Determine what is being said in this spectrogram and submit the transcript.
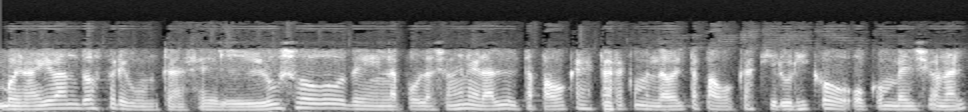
Bueno, ahí van dos preguntas. El uso de, en la población general del tapabocas está recomendado el tapabocas quirúrgico o convencional.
